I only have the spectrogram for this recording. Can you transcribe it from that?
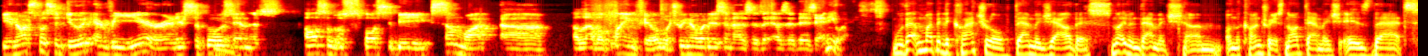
You're not supposed to do it every year. And you're supposed yeah. and it's also supposed to be somewhat, uh, a level playing field, which we know it isn't as it, as it is anyway. Well, that might be the collateral damage out of this. Not even damage. Um, on the contrary, it's not damage. Is that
